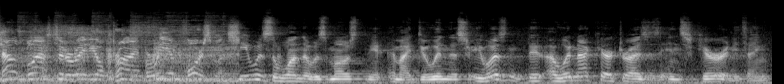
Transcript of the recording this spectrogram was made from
tell Blaster to Radio Prime for reinforcements. He was the one that was most. Am I doing this? He wasn't. I would not characterize as insecure or anything,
